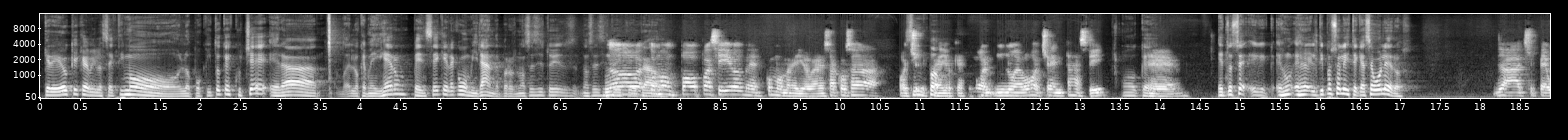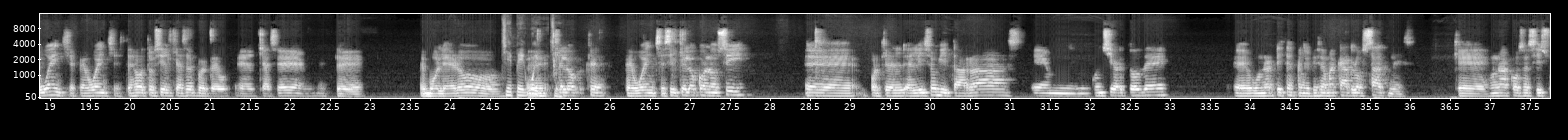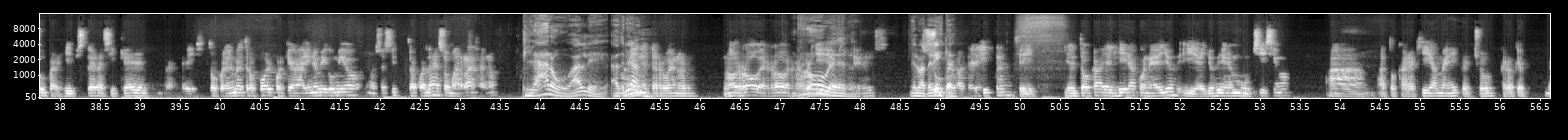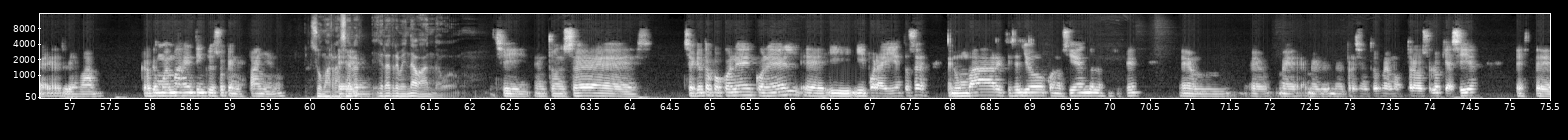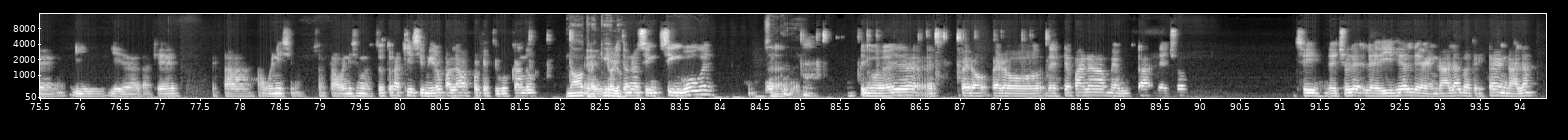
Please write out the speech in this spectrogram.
creo que Camilo VII, lo poquito que escuché era lo que me dijeron. Pensé que era como Miranda, pero no sé si estoy, no sé si estoy No, es como un pop así, es como medio esa cosa, och- Synth pop. medio que es como nuevos ochentas así. Ok. Eh, Entonces, eh, es, un- es el tipo solista que hace boleros. ya, Che- Pehuenche, Pehuenche. Este es otro, sí, el que hace, pues, el que hace este, el bolero. Che, Pehuenche. eh, que lo- que- Pehuenche, sí, que lo conocí eh, porque él, él hizo guitarras en un concierto de eh, un artista español que se llama Carlos Sadness, que es una cosa así súper hipster, así que tocó en el Metropol, porque hay un amigo mío, no sé si te acuerdas de Somarraza, ¿no? Claro, vale. Adrián, Imagínate, Rubén, no, Robert, Robert. Robert. Es el baterista. Super baterista, sí. Y él toca, él gira con ellos y ellos vienen muchísimo a, a tocar aquí a México. De hecho, creo que eh, les va, creo que mueve más gente incluso que en España, ¿no? Somarraza era, Eh. era tremenda banda, weón. Sí, entonces sé que tocó con él, con él eh, y, y por ahí entonces en un bar, qué sé yo, conociéndolo, qué, em, eh, me, me- me presentó, me mostró lo que hacía este, y, y de verdad que está, está buenísimo, o sea, está buenísimo. Esto- esto aquí, si miro para el lado es porque estoy buscando, No, eh, tranquilo. ahorita no, sin, sin Google, Sin Google. sin Google, eh, pero, pero de este pana me gusta, de hecho, Sí, de hecho le, le dije al de Bengala, al baterista de Bengala,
